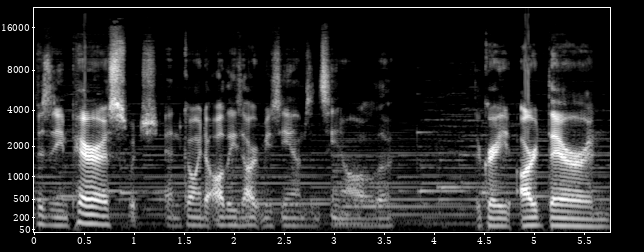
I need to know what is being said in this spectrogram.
visiting Paris, which and going to all these art museums and seeing all the the great art there and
